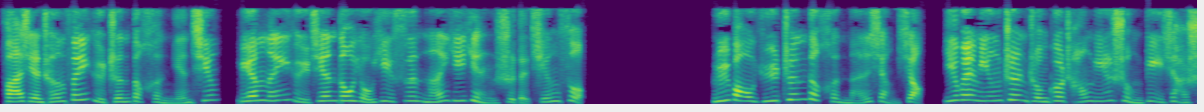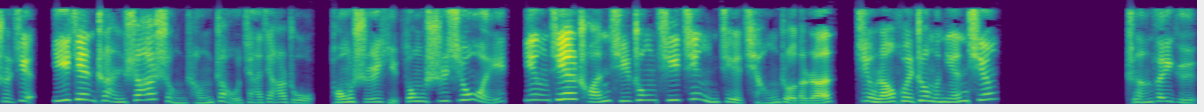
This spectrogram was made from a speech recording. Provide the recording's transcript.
发现陈飞宇真的很年轻，连眉宇间都有一丝难以掩饰的青涩。吕宝瑜真的很难想象。一位名震整个长林省地下世界、一剑斩杀省城赵家家主，同时以宗师修为应接传奇中期境界强者的人，竟然会这么年轻！陈飞宇，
